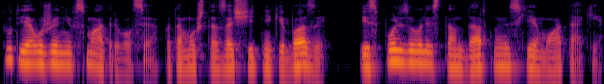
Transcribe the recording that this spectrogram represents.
Тут я уже не всматривался, потому что защитники базы использовали стандартную схему атаки.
